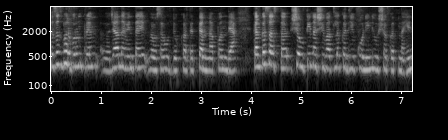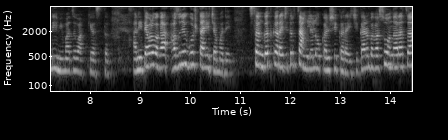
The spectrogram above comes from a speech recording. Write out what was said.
तसंच भरभरून प्रेम ज्या नवीन ताई व्यवसाय उद्योग करतात त्यांना पण द्या. कारण कसं असतं शेवटी नशिबातलं कधी कोणी नेऊ शकत नाही. नेहमी माझं वाक्य असतं. आणि त्यामुळे बघा अजून एक गोष्ट आहे ह्याच्यामध्ये. संगत करायची तर चांगल्या लोकांशी करायची. कारण बघा सोनाराचा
